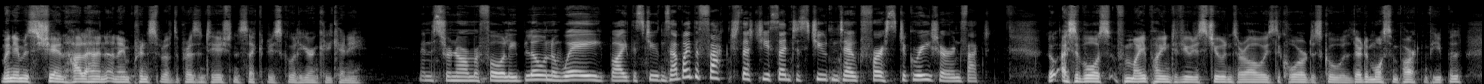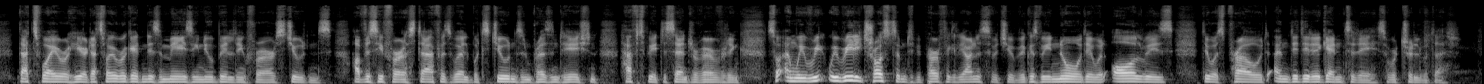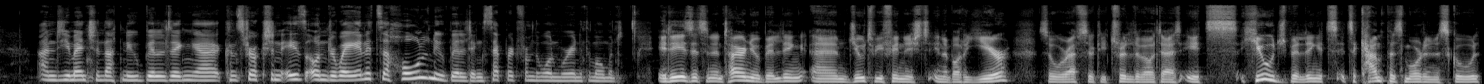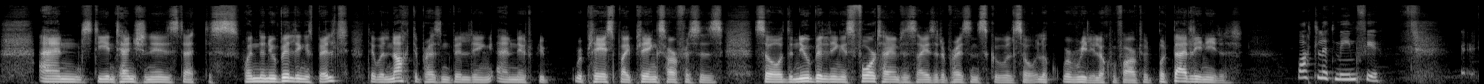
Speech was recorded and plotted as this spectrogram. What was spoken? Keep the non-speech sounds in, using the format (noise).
My name is Shane Hallahan and I'm principal of the Presentation Secondary School here in Kilkenny. Minister Norma Foley, blown away by the students and by the fact that you sent a student out first to greet her, in fact. Look, I suppose from my point of view, the students are always the core of the school. They're the most important people. That's why we're here. That's why we're getting this amazing new building for our students. Obviously for our staff as well, but students in presentation have to be at the centre of everything. So, and we, re- we really trust them, to be perfectly honest with you, because we know they will always do us proud, and they did it again today. So we're thrilled with that. And you mentioned that new building uh, construction is underway, and it's a whole new building separate from the one we're in at the moment. It is. It's an entire new building and due to be finished in about a year. So we're absolutely thrilled about that. It's a huge building. It's it's a campus more than a school, and the intention is that this, when the new building is built, they will knock the present building and it will be replaced by playing surfaces. So the new building is four times the size of the present school. So look, we're really looking forward to it, but badly needed. What will it mean for you?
